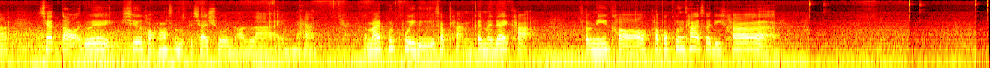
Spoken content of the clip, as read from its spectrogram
แชทต่อด้วยชื่อของห้องสมุดประชาชนออนไลน์นะคะ สามารถพูดคุยหรือสอบถามกันมาได้ค่ะสำหรับนี้ขอขอบพระคุณค่ะ สวัสดีค่ะ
